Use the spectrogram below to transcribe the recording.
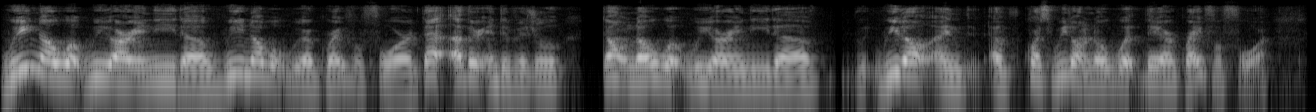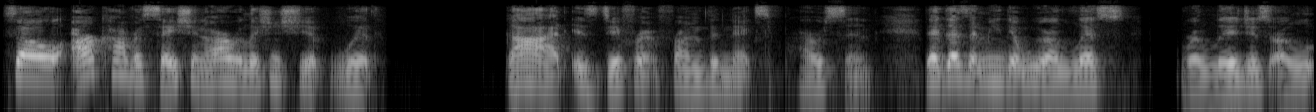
we know what we are in need of, we know what we are grateful for. That other individual don't know what we are in need of. We don't, and of course, we don't know what they are grateful for. So, our conversation, our relationship with God is different from the next person. That doesn't mean that we are less religious or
